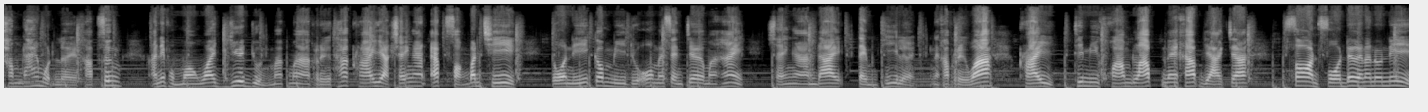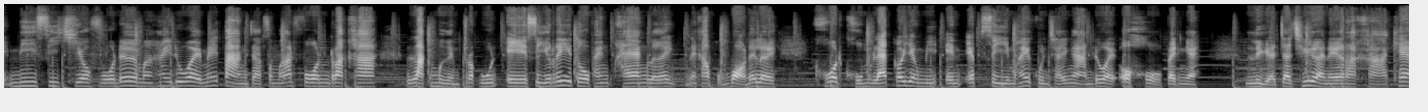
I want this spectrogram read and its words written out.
ทำได้หมดเลยครับ ซึ่งอันนี้ผมมองว่ายืดหยุ่นมาก ๆ หรือถ้าใครอยากใช้งานแอป 2 บัญชี ตัวนี้ก็มี Duo Messenger มาให้ใช้งานได้เต็มที่เลยนะครับ หรือว่าใครที่มีความลับนะครับ อยากจะซ่อนโฟลเดอร์นั่นนู่นนี่ มี Secure Folder มาให้ด้วย ไม่ต่างจากสมาร์ทโฟน ราคาหลักหมื่นตระกูล A Series ตัวแพง ๆ เลยนะครับ ผมบอกได้เลย โคตรคุ้มและก็ยังมี NFC มาให้คุณใช้งานด้วย โอ้โห เป็นไง เหลือจะเชื่อในราคาแค่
